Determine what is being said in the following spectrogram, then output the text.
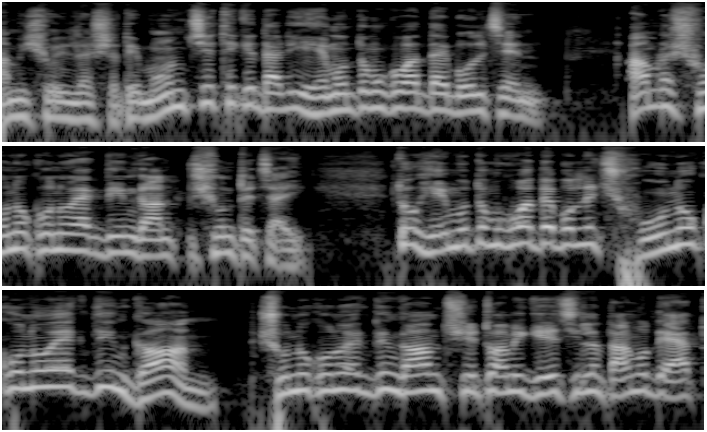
আমি শৈলার সাথে মঞ্চে থেকে দাঁড়িয়ে হেমন্ত মুখোপাধ্যায় বলছেন, আমরা শোনো কোনো একদিন গান শুনতে চাই। তো হেমন্ত মুখোপাধ্যায় বললেন, শোনো কোনো একদিন গান, শোনো কোনো একদিন গান, সে তো আমি গিয়েছিলাম, তার মধ্যে এত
